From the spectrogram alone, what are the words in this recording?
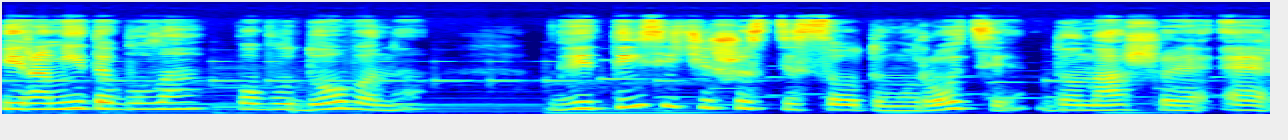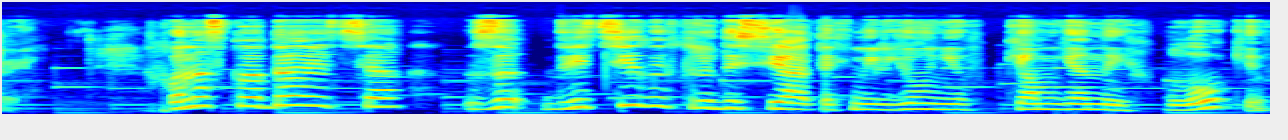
Піраміда була побудована 2600 році до нашої ери. Вона складається з 2,3 мільйонів кам'яних блоків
